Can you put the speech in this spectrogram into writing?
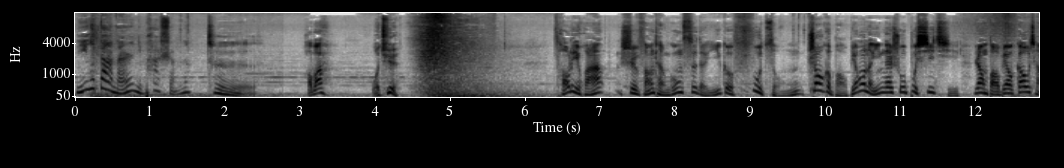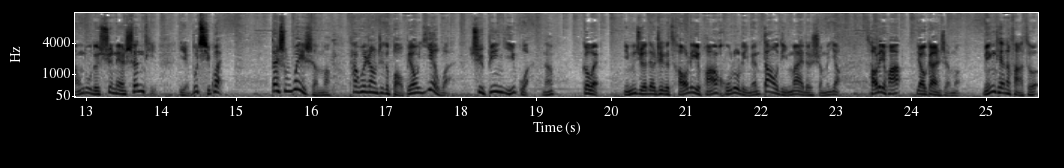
你一个大男人，你怕什么呢？这，好吧，我去。曹丽华是房产公司的一个副总，招个保镖呢，应该说不稀奇，让保镖高强度的训练身体也不奇怪。但是为什么他会让这个保镖夜晚去殡仪馆呢？各位，你们觉得这个曹丽华葫芦里面到底卖的什么药？曹丽华要干什么？明天的法则，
